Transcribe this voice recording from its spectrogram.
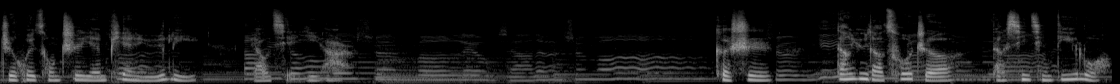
只会从只言片语里了解一二。可是，当遇到挫折，当心情低落，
